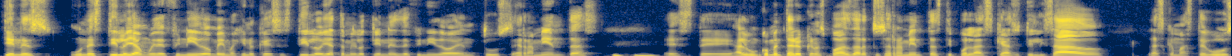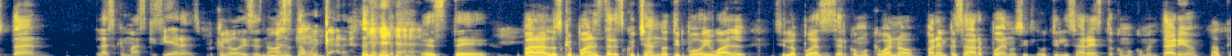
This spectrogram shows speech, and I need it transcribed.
tienes un estilo ya muy definido, me imagino que ese estilo ya también lo tienes definido en tus herramientas. Este, algún comentario que nos puedas dar a tus herramientas, tipo las que has utilizado, las que más te gustan, las que más quisieras, porque luego dices, no, esa está muy cara. este, para los que puedan estar escuchando, tipo, igual, si lo puedes hacer como que, bueno, para empezar, pueden utilizar esto como comentario. Ok.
